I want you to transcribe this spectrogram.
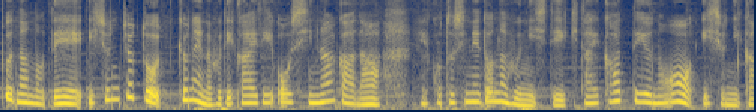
プなので一緒にちょっと去年の振り返りをしながら、え今年ねどんな風にしていきたいかっていうのを一緒に考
